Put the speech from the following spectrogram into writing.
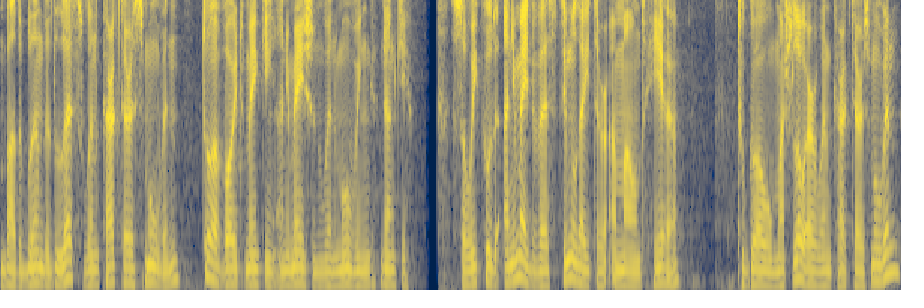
but blended less when character is moving to avoid making animation when moving junky. So we could animate the stimulator amount here to go much lower when character is moving,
